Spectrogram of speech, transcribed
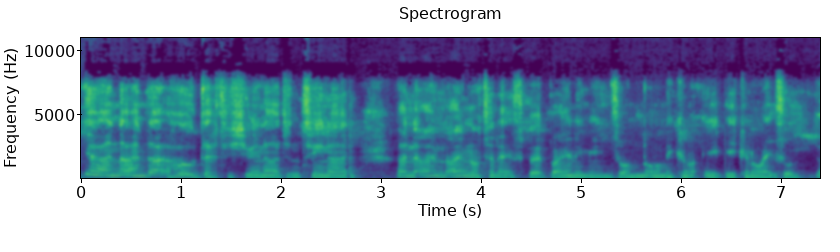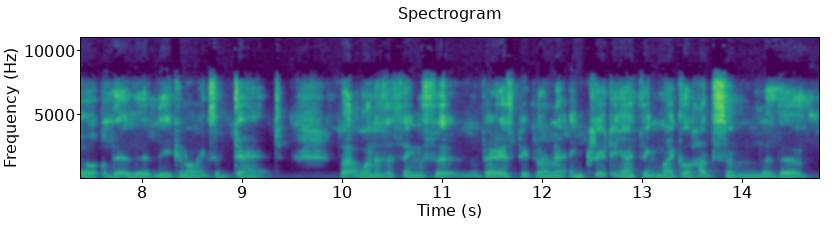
Yeah, and, and that whole debt issue in Argentina, and I'm, I'm not an expert by any means on, on eco- economics or, or the, the, the, economics of debt, but one of the things that various people, and including I think Michael Hudson, the, the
